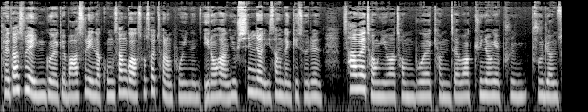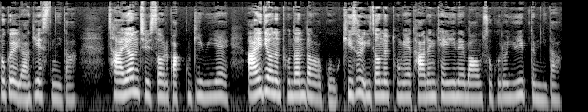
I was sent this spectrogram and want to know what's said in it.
대다수의 인구에게 마술이나 공상과학 소설처럼 보이는 이러한 60년 이상 된 기술은 사회 정의와 정부의 견제와 균형의 불, 불연속을 야기했습니다. 자연 질서를 바꾸기 위해 아이디어는 도난당하고 기술 이전을 통해 다른 개인의 마음속으로 유입됩니다.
